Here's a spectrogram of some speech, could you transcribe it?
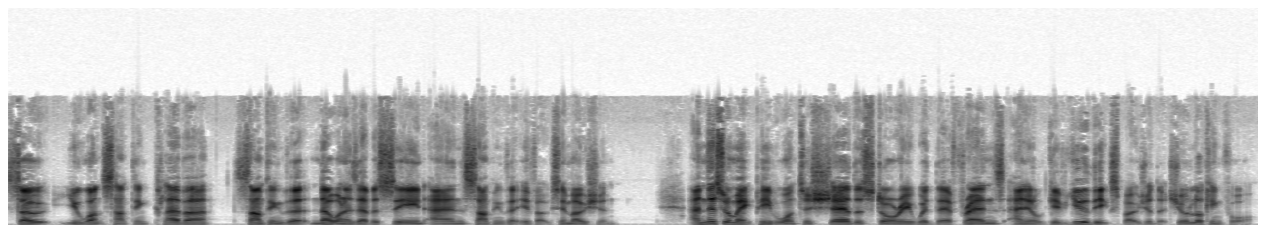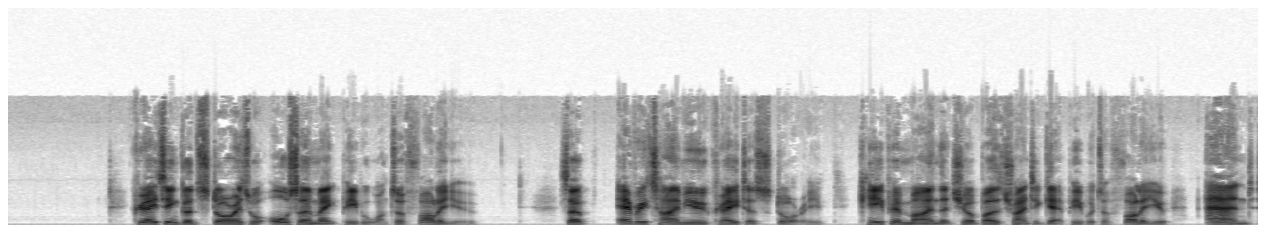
So you want something clever, something that no one has ever seen, and something that evokes emotion. And this will make people want to share the story with their friends and it'll give you the exposure that you're looking for. Creating good stories will also make people want to follow you. So every time you create a story, keep in mind that you're both trying to get people to follow you and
